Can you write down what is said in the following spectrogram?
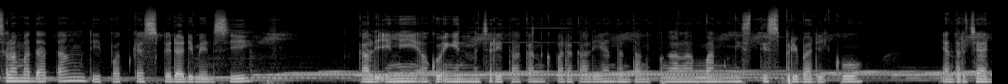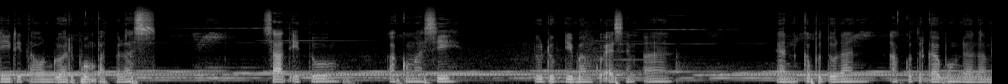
Selamat datang di podcast Beda Dimensi. Kali ini aku ingin menceritakan kepada kalian tentang pengalaman mistis pribadiku yang terjadi di tahun 2014. Saat itu aku masih duduk di bangku SMA dan kebetulan aku tergabung dalam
